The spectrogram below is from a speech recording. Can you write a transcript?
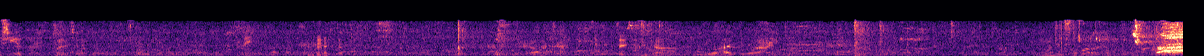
오시겠다. 말리지 진짜 진짜 이거 할 그건 아니구나. 먼저 출발하냐?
